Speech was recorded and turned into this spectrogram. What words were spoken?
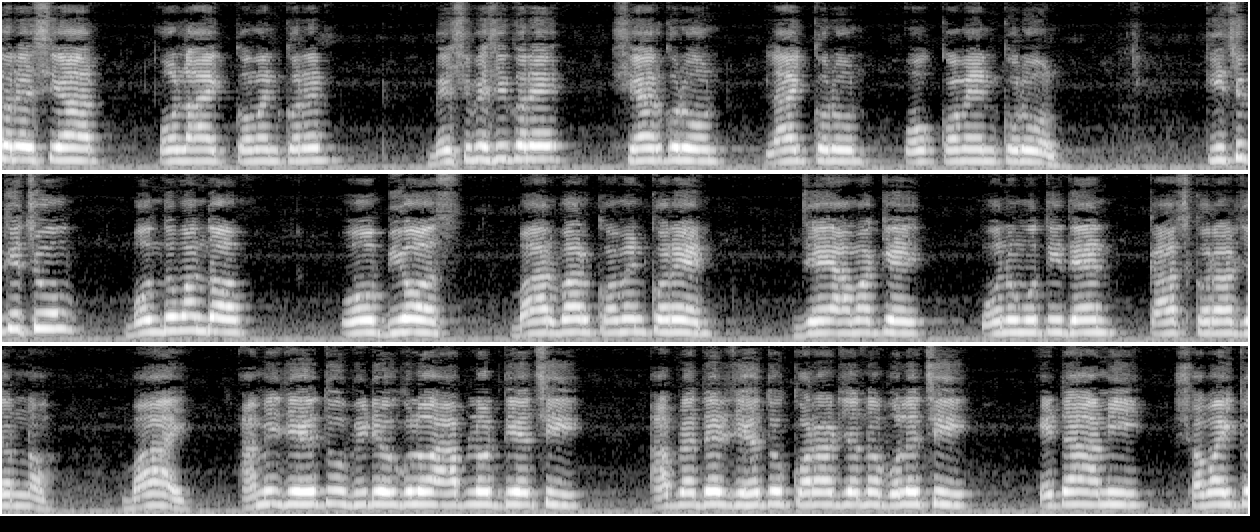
করে শেয়ার ও লাইক কমেন্ট করেন। বেশি বেশি করে শেয়ার করুন লাইক করুন ও কমেন্ট করুন। কিছু কিছু বন্ধু বান্ধব ও বিয়স বারবার কমেন্ট করেন যে আমাকে অনুমতি দেন কাজ করার জন্য। ভাই, আমি যেহেতু ভিডিওগুলো আপলোড দিয়েছি, আপনাদের যেহেতু করার জন্য বলেছি, এটা আমি সবাইকে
